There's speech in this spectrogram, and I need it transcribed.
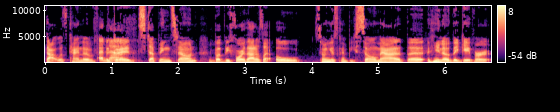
that was kind of Enough. a good stepping stone. But before that, I was like, oh, Sonya's going to be so mad that, you know, they gave her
